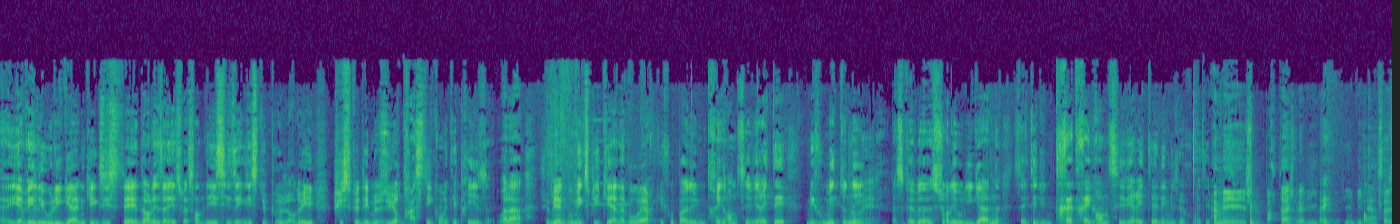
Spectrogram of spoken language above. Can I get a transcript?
euh, il y avait les hooligans qui existaient dans les années 70, ils n'existent plus aujourd'hui, puisque des mesures drastiques ont été prises. Voilà. Je veux bien que vous m'expliquiez, Anna Bauer, qu'il ne faut pas une très grande sévérité, mais vous m'étonnez. Parce que euh, sur les hooligans, ça a été d'une très très grande sévérité, les mesures qui ont été Ah, prises. mais je partage l'avis de. Philippe Le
